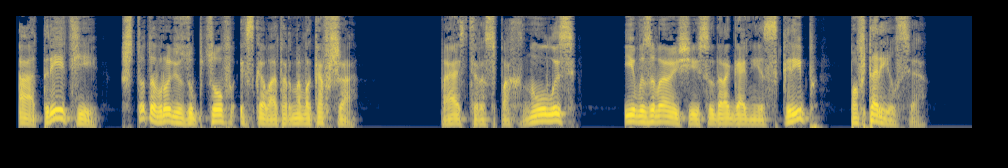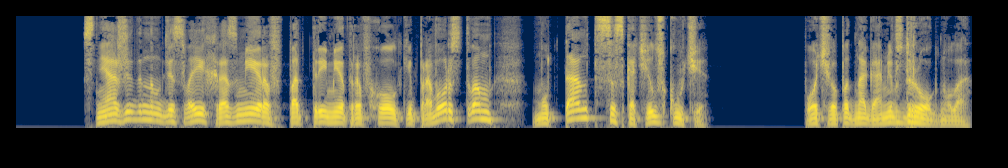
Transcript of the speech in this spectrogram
а третий — что-то вроде зубцов экскаваторного ковша. Пасть распахнулась, и вызывающий содрогание скрип повторился. С неожиданным для своих размеров под три метра в холке проворством мутант соскочил с кучи. Почва под ногами вздрогнула.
